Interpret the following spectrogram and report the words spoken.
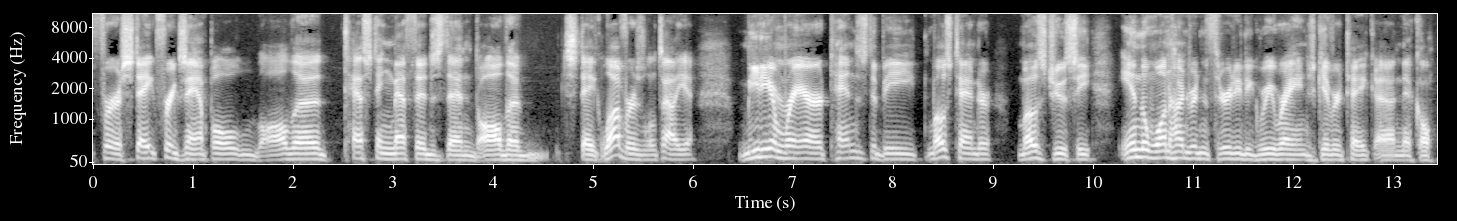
for a steak, for example, all the testing methods and all the steak lovers will tell you medium rare tends to be most tender, most juicy in the 130 degree range, give or take a nickel.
